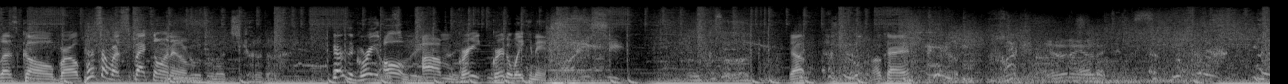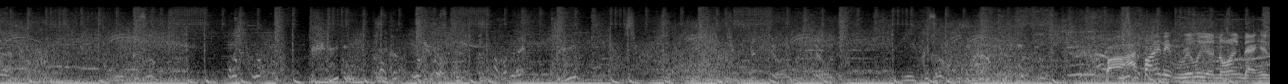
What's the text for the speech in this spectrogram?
Let's go, bro. Put some respect on him. He has a great, oh, um, great, great awakening. Yep. Okay. Wow, I find it really annoying that his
